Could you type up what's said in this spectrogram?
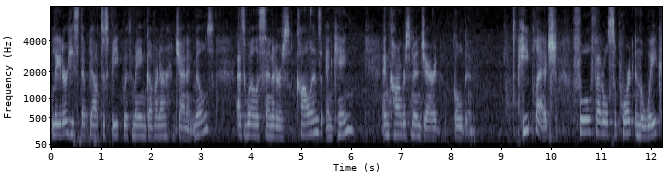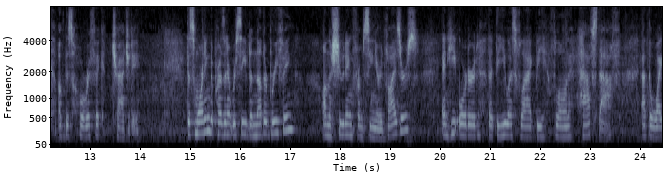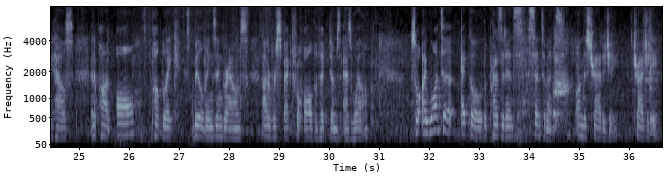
Later, he stepped out to speak with Maine Governor Janet Mills, as well as Senators Collins and King, and Congressman Jared Golden. He pledged full federal support in the wake of this horrific tragedy. This morning, the president received another briefing on the shooting from senior advisors, and he ordered that the U.S. flag be flown half staff at the White House and upon all public buildings and grounds out of respect for all the victims as well. So I want to echo the president's sentiments on this tragedy. Tragedy.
